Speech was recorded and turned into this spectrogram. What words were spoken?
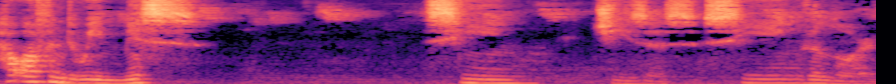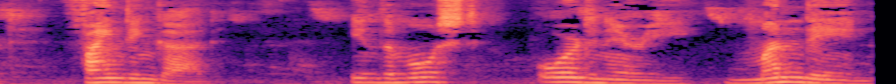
How often do we miss seeing Jesus, seeing the Lord, finding God in the most ordinary, mundane,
